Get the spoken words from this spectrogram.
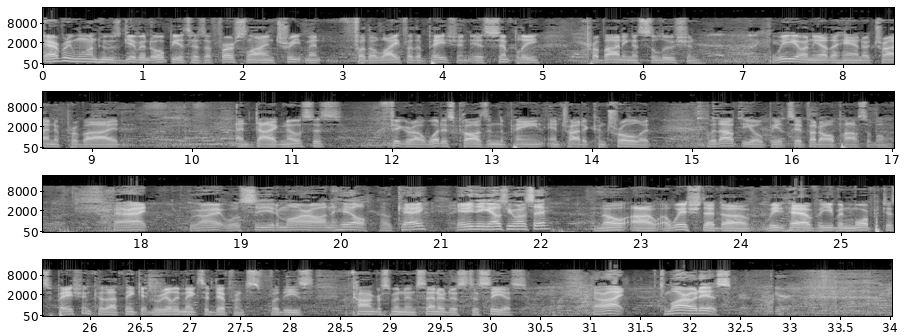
everyone who's given opiates as a first line treatment for the life of the patient is simply providing a solution. We, on the other hand, are trying to provide a diagnosis, figure out what is causing the pain, and try to control it without the opiates if at all possible. All right. All right. We'll see you tomorrow on the Hill. Okay. Anything else you want to say? No, uh, I wish that uh, we'd have even more participation because I think it really makes a difference for these congressmen and senators to see us. All right. Tomorrow it is.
